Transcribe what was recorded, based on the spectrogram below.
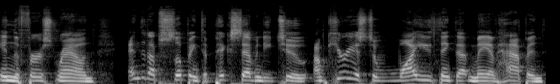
in the first round, ended up slipping to pick 72. I'm curious to why you think that may have happened.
